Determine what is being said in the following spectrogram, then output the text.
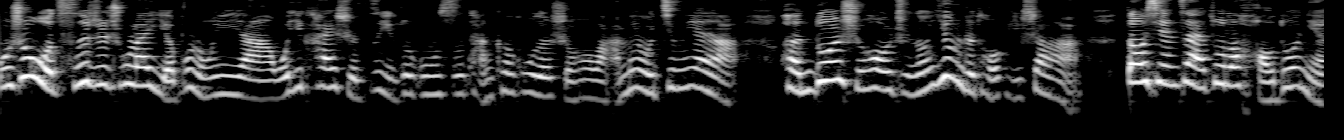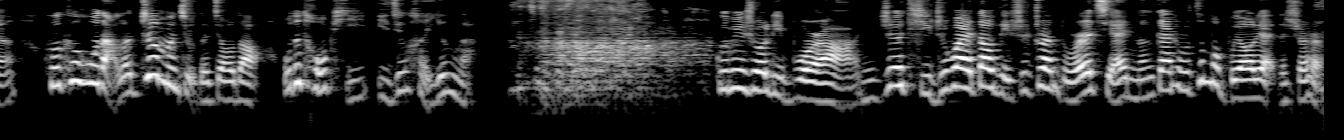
我说我辞职出来也不容易呀，我一开始自己做公司谈客户的时候啊，没有经验啊，很多时候只能硬着头皮上啊。到现在做了好多年，和客户打了这么久的交道，我的头皮已经很硬了。闺蜜说：“李波啊，你这体制外到底是赚多少钱？你能干出这么不要脸的事儿？”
